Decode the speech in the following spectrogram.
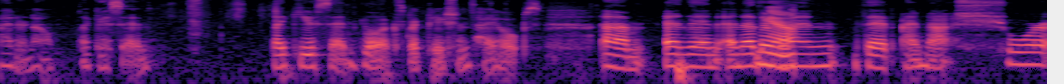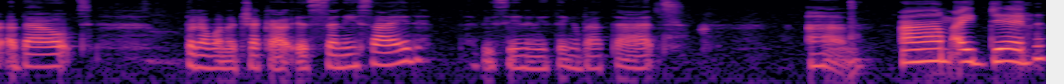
I don't know. Like I said, like you said, low expectations, high hopes. Um, and then another Yeah. one that I'm not sure about, but I want to check out is Sunnyside. Have you seen anything about that? Um, I did.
